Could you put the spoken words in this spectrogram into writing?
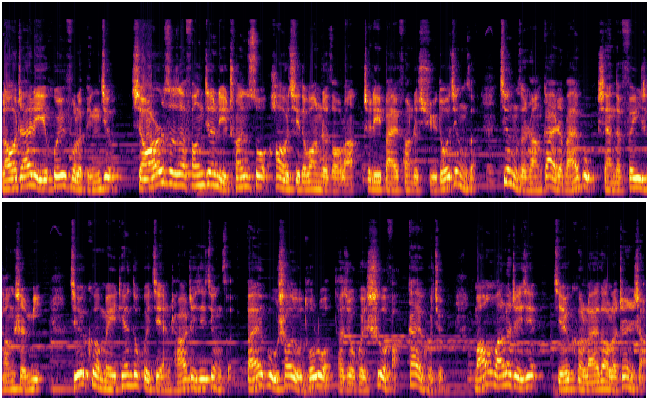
老宅里恢复了平静。小儿子在房间里穿梭，好奇地望着走廊。这里摆放着许多镜子，镜子上盖着白布，显得非常神秘。杰克每天都会检查这些镜子，白布稍有脱落，他就会设法盖回去。忙完了这些，杰克来到了镇上。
